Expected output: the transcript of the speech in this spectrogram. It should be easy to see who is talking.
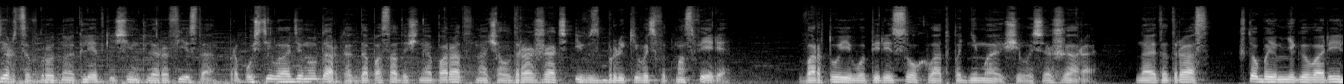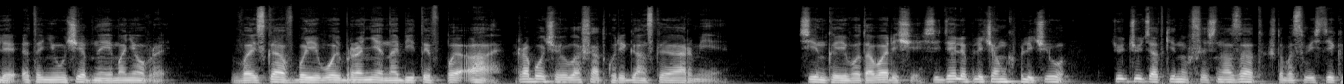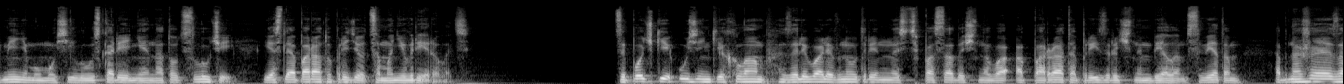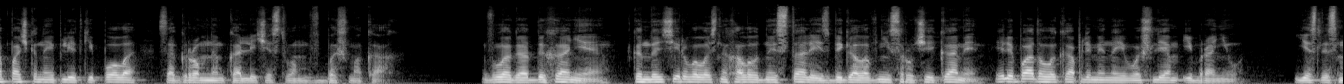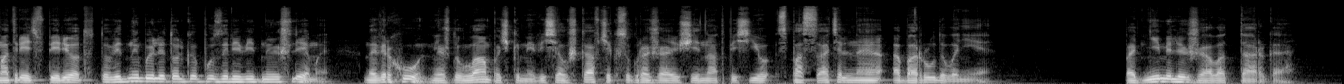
Speaker 1: Сердце в грудной клетке Синклера Фиста пропустило один удар, когда посадочный аппарат начал дрожать и взбрыкивать в атмосфере. Во рту его пересохло от поднимающегося жара. На этот раз, что бы им ни говорили, это не учебные маневры. Войска в боевой броне набиты в ПА, рабочую лошадку риганской армии. Синка и его товарищи сидели плечом к плечу, чуть-чуть откинувшись назад, чтобы свести к минимуму силы ускорения на тот случай – если аппарату придется маневрировать. Цепочки узеньких ламп заливали внутренность посадочного аппарата призрачным белым светом, обнажая запачканные плитки пола с огромным количеством в башмаках. Влага от дыхания конденсировалась на холодной стали и сбегала вниз ручейками или падала каплями на его шлем и броню. Если смотреть вперед, то видны были только пузыревидные шлемы – Наверху, между лампочками, висел шкафчик с угрожающей надписью «Спасательное оборудование». Под ними лежала тарга.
